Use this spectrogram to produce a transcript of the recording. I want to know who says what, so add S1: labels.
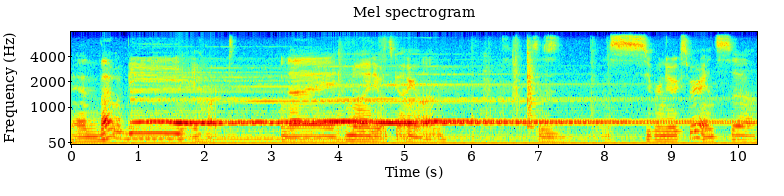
S1: And that would be a heart. And I have no idea what's going on. This is a super new experience, so.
